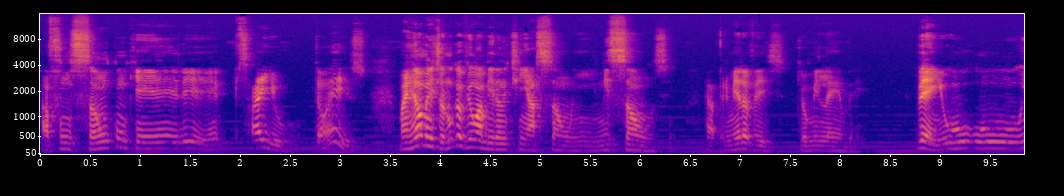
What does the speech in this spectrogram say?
a função com que ele saiu. Então é isso. Mas realmente, eu nunca vi um almirante em ação, em missão, assim. É a primeira vez que eu me lembre. Bem, o, o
